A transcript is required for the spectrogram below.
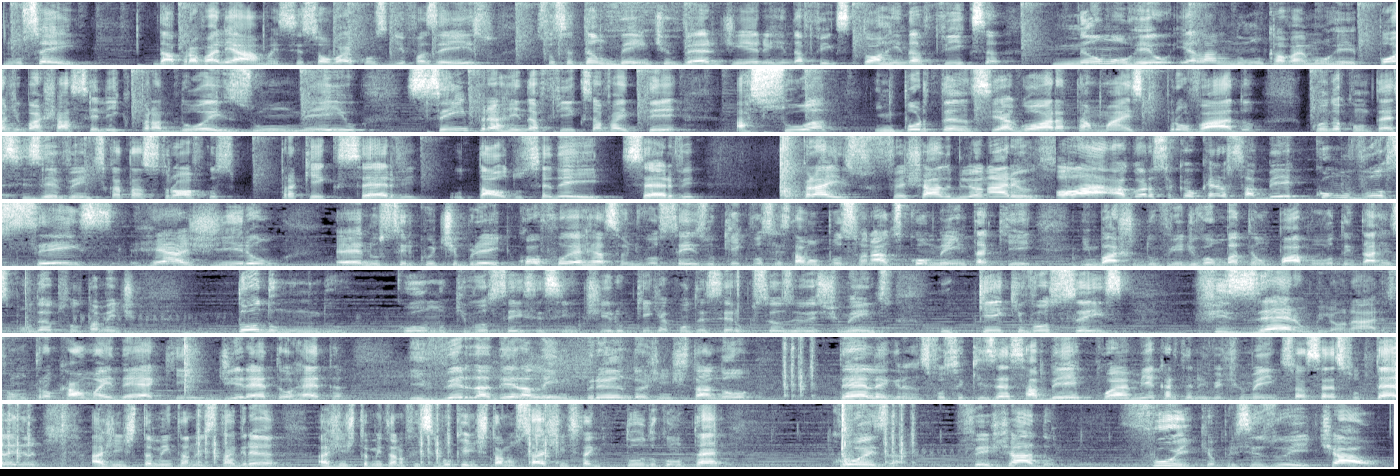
Não sei. Dá para avaliar, mas você só vai conseguir fazer isso se você também tiver dinheiro em renda fixa. Então a renda fixa não morreu e ela nunca vai morrer. Pode baixar a Selic para 2, 1,5, sempre a renda fixa vai ter a sua importância. E agora está mais que provado quando acontecem esses eventos catastróficos, para que serve o tal do CDI? Serve para isso. Fechado, bilionários? Olá, agora só que eu quero saber como vocês reagiram é, no circuit break. Qual foi a reação de vocês? O que, que vocês estavam posicionados? Comenta aqui embaixo do vídeo, vamos bater um papo, vou tentar responder absolutamente todo mundo. Como que vocês se sentiram, o que, que aconteceram com seus investimentos, o que, que vocês fizeram, bilionários. Vamos trocar uma ideia aqui, direta ou reta e verdadeira. Lembrando, a gente está no Telegram. Se você quiser saber qual é a minha carteira de investimentos, acesse o Telegram. A gente também está no Instagram, a gente também está no Facebook, a gente está no site, a gente está em tudo quanto é coisa. Fechado? Fui, que eu preciso ir. Tchau!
